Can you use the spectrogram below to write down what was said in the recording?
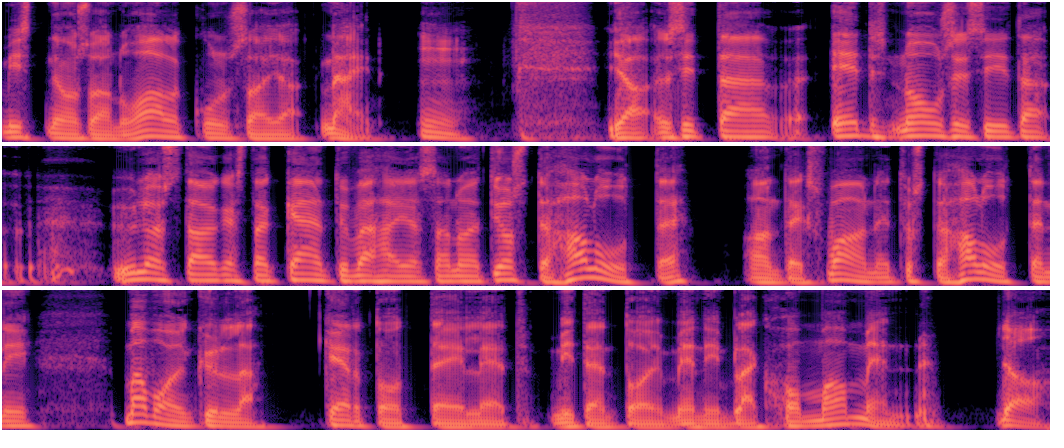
mistä ne on saanut alkunsa ja näin. Mm. Ja sitten Ed nousi siitä ylös tai oikeastaan kääntyi vähän ja sanoi, että jos te haluatte, anteeksi vaan, että jos te haluatte, niin mä voin kyllä kertoa teille, että miten toi Men in Black-homma on mennyt. Joo.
